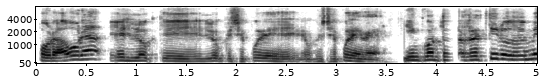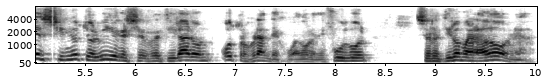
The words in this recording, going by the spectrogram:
por ahora es lo que, lo que, se puede, lo que se puede ver. Y en cuanto al retiro de Messi, no te olvides que se retiraron otros grandes jugadores de fútbol. Se retiró Maradona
